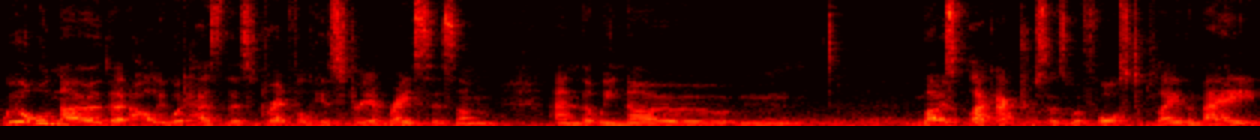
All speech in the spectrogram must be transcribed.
we all know that Hollywood has this dreadful history of racism and that we know um, most black actresses were forced to play the maid.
